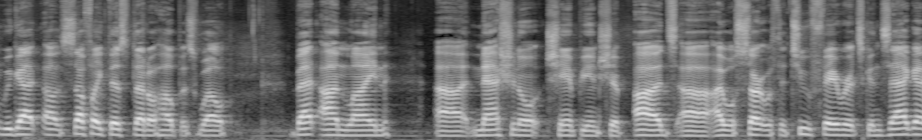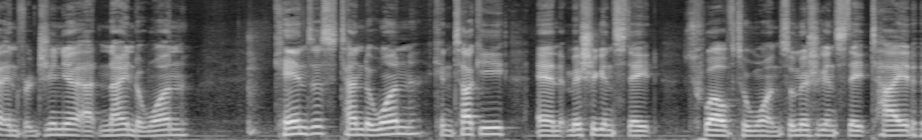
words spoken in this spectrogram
We got uh, stuff like this that'll help as well. Bet online. Uh, national championship odds. Uh, I will start with the two favorites: Gonzaga and Virginia at nine to one, Kansas ten to one, Kentucky and Michigan State twelve to one. So Michigan State tied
